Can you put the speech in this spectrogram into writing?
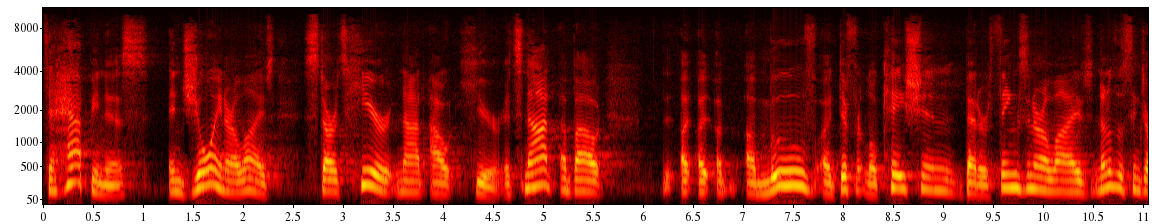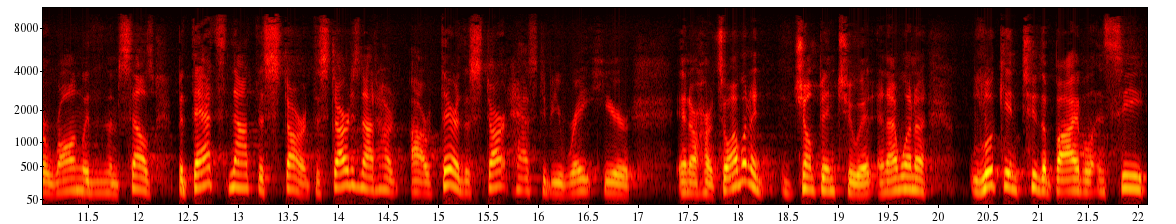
to happiness and joy in our lives starts here, not out here. It's not about a, a, a, move, a different location, better things in our lives. None of those things are wrong within themselves, but that's not the start. The start is not out there. The start has to be right here in our heart. So I want to jump into it and I want to look into the Bible and see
